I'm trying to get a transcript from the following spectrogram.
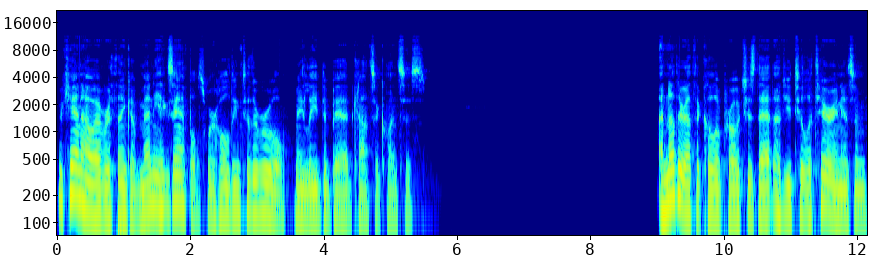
We can, however, think of many examples where holding to the rule may lead to bad consequences. Another ethical approach is that of utilitarianism.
